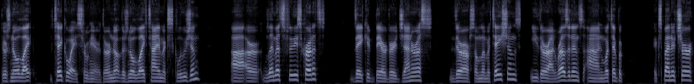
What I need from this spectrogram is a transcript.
there's no light takeaways from here. There are no there's no lifetime exclusion uh, or limits for these credits. They could they are very generous. There are some limitations, either on residents, on what type of expenditure.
